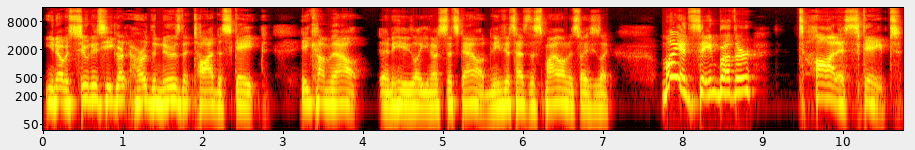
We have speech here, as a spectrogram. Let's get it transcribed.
you know, as soon as he got, heard the news that Todd escaped, he comes out and he like you know sits down and he just has the smile on his face. He's like, "My insane brother Todd escaped.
